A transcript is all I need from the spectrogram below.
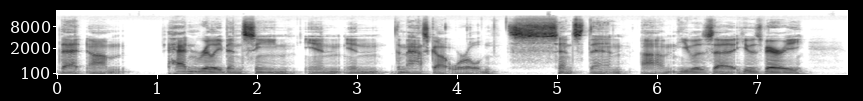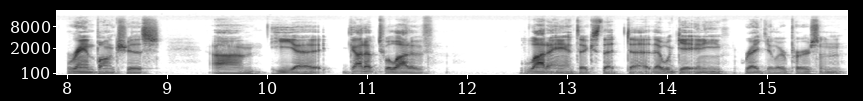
that um, hadn't really been seen in in the mascot world since then. Um, he was uh, he was very rambunctious. Um, he uh, got up to a lot of a lot of antics that uh, that would get any regular person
